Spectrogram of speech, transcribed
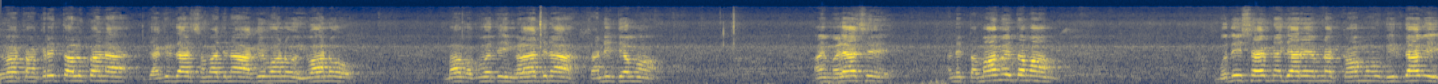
એવા કાંકરેજ તાલુકાના જાગીરદાર સમાજના આગેવાનો, યુવાનો માં ભગવતી ઇંગળાજના સાનિધ્યમાં અહીં મળ્યા છે અને તમામે તમામ મોદી સાહેબના જ્યારે એમના કામો બિરદાવી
